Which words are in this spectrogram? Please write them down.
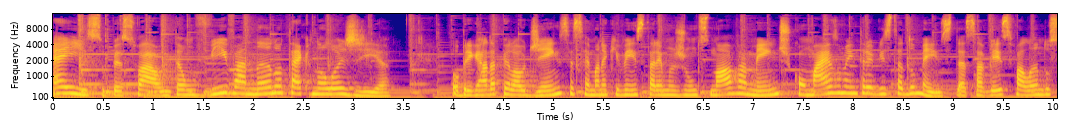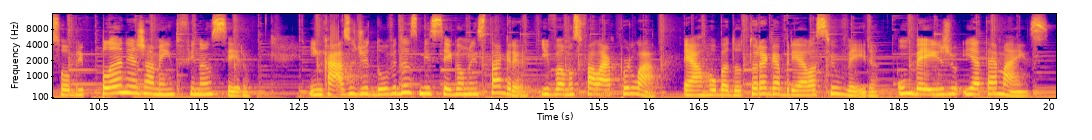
É isso, pessoal. Então, viva a nanotecnologia! Obrigada pela audiência. Semana que vem estaremos juntos novamente com mais uma entrevista do mês, dessa vez falando sobre planejamento financeiro. Em caso de dúvidas, me sigam no Instagram e vamos falar por lá. É arroba doutora Gabriela Silveira. Um beijo e até mais!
